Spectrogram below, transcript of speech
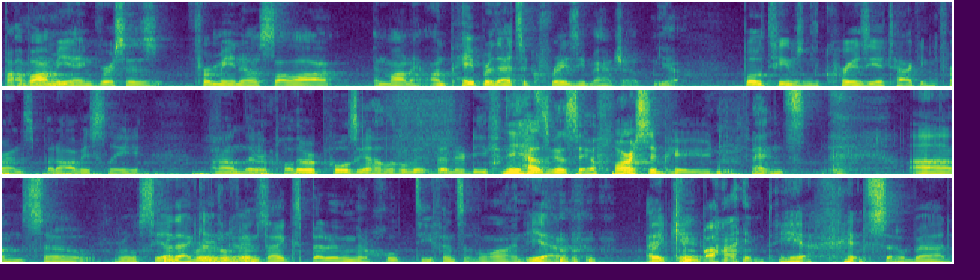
Aubameyang. Aubameyang versus Firmino, Salah, and Mane. On paper, that's a crazy matchup. Yeah, both teams with crazy attacking fronts, but obviously um, Liverpool. Liverpool's got a little bit better defense. Yeah, I was gonna say a far superior defense. Um, so we'll see I how that Virgil game Van goes. Dijk's better than their whole defensive line. Yeah, I like can't. combined. Yeah, it's so bad.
